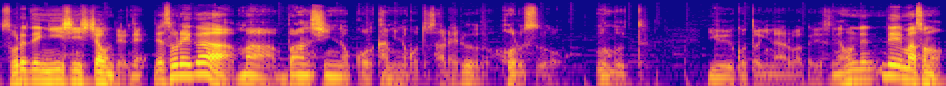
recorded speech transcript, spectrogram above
それで妊娠しちゃうんだよね。でそれがまあ万神の子神の子とされるホルスを産むということになるわけですね。ほんででまあその、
